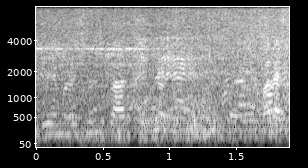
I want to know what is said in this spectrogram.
Examination कार्य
